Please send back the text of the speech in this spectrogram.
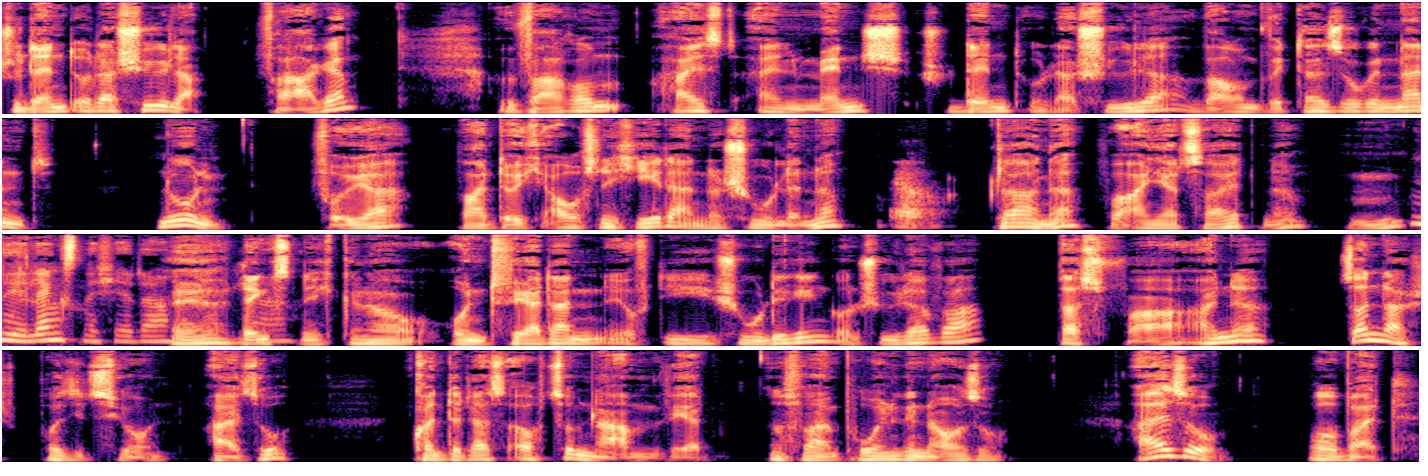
Student oder Schüler. Frage, warum heißt ein Mensch Student oder Schüler? Warum wird er so genannt? Nun, früher war durchaus nicht jeder an der Schule, ne? Ja. Klar, ne? Vor einiger Zeit, ne? Hm. Nee, längst nicht jeder. Ja, längst ja. nicht, genau. Und wer dann auf die Schule ging und Schüler war, das war eine Sonderposition. Also konnte das auch zum Namen werden. Das war in Polen genauso. Also, Robert,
